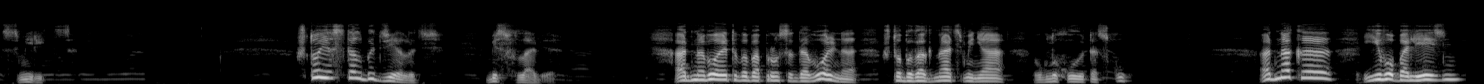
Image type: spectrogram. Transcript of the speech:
смириться. Что я стал бы делать без Флавия? Одного этого вопроса довольно, чтобы вогнать меня в глухую тоску. Однако его болезнь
